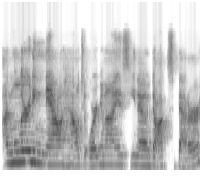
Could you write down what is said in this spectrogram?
I'm learning now how to organize, you know, docs better.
